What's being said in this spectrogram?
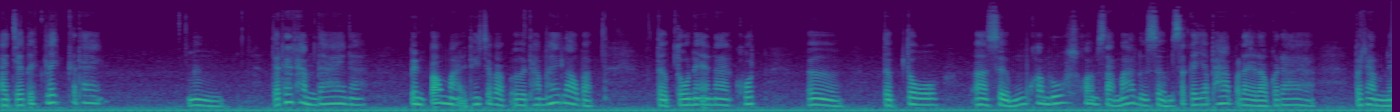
อาจจะเล็ก ๆ ก็ได้อืมแต่ถ้าทำได้นะ เป็นเป้าหมายที่จะแบบเออทำให้เราแบบ เติบโตในอนาคต เออ เติบโตเเสริมความรู้ความสามารถหรือเสริมศักยภาพอะไรเราก็ได้ค่ะ ไปทำใน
